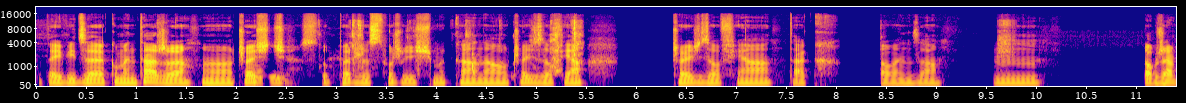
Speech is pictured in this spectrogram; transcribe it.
Tutaj widzę komentarze. Cześć, mhm. super, że stworzyliśmy kanał. Cześć Zofia. Cześć Zofia. Tak, Pałęza. Mm, dobrze.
